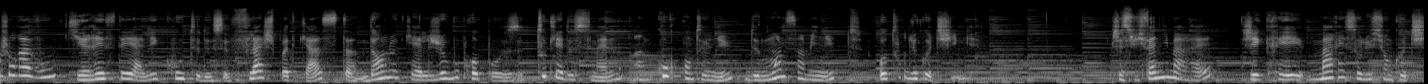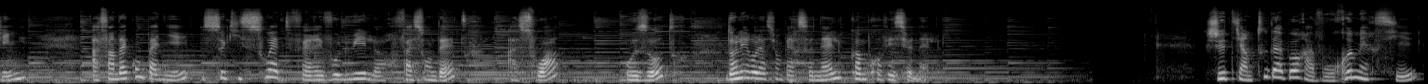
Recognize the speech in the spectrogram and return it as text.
Bonjour à vous qui restez à l'écoute de ce flash podcast dans lequel je vous propose toutes les deux semaines un court contenu de moins de 5 minutes autour du coaching. Je suis Fanny Marais, j'ai créé Marais Solutions Coaching afin d'accompagner ceux qui souhaitent faire évoluer leur façon d'être à soi, aux autres, dans les relations personnelles comme professionnelles. Je tiens tout d'abord à vous remercier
